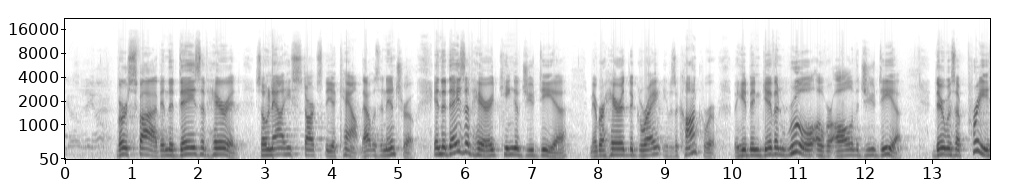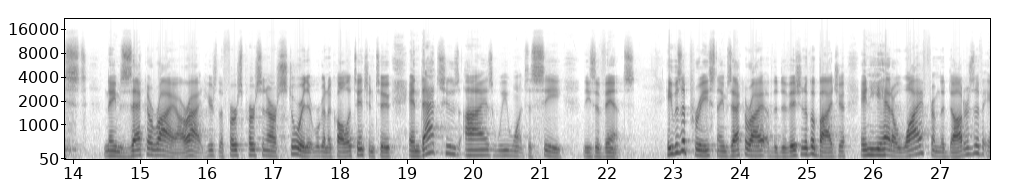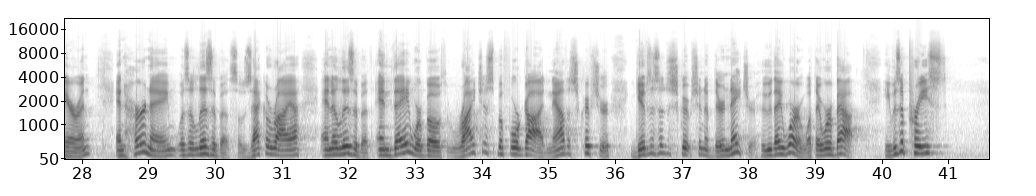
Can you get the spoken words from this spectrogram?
Verse 5 In the days of Herod, so now he starts the account. That was an intro. In the days of Herod, king of Judea, remember Herod the Great? He was a conqueror, but he had been given rule over all of Judea. There was a priest named Zechariah. All right, here's the first person in our story that we're going to call attention to, and that's whose eyes we want to see these events. He was a priest named Zechariah of the division of Abijah, and he had a wife from the daughters of Aaron, and her name was Elizabeth. So Zechariah and Elizabeth. And they were both righteous before God. Now the scripture gives us a description of their nature, who they were, and what they were about. He was a priest,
